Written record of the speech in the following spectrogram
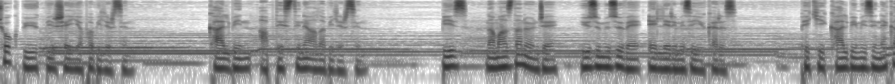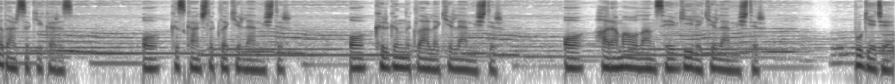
çok büyük bir şey yapabilirsin. Kalbin abdestini alabilirsin. Biz namazdan önce yüzümüzü ve ellerimizi yıkarız. Peki kalbimizi ne kadar sık yıkarız? O kıskançlıkla kirlenmiştir. O kırgınlıklarla kirlenmiştir. O harama olan sevgiyle kirlenmiştir. Bu gece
